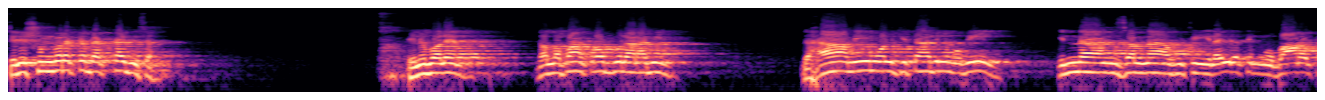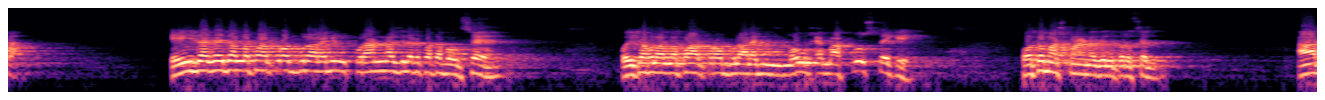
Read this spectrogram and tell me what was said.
তিনি সুন্দর একটা ব্যাখ্যায় দিয়েছেন। তিনি বলেন মুবারাকা। এই জায়গায় কোরআন নাজিলের কথা বলছেন ওইটা হলো আল্লাহ পাক রব্বুল আলামিন লৌহে মাহফুজ থেকে কত আসমানে নাজিল করেছেন। আর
